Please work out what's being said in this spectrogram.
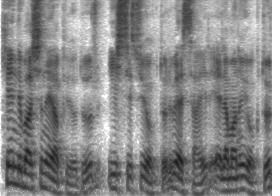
kendi başına yapıyordur. İşçisi yoktur vesaire. Elemanı yoktur.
